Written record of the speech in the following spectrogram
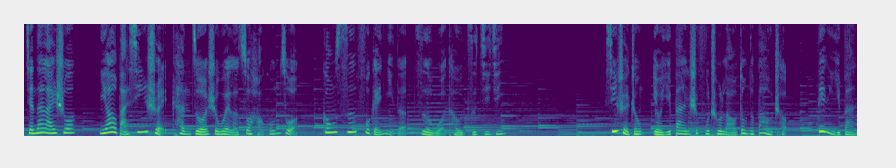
简单来说，你要把薪水看作是为了做好工作。公司付给你的自我投资基金，薪水中有一半是付出劳动的报酬，另一半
